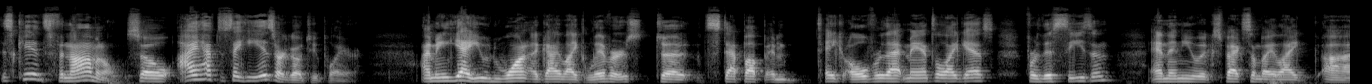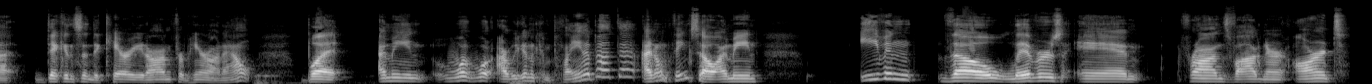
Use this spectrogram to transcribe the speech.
this kid's phenomenal. So I have to say he is our go to player. I mean, yeah, you'd want a guy like Livers to step up and take over that mantle, I guess, for this season. And then you expect somebody like uh, Dickinson to carry it on from here on out. But I mean, what, what are we going to complain about that? I don't think so. I mean, even though Livers and Franz Wagner aren't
